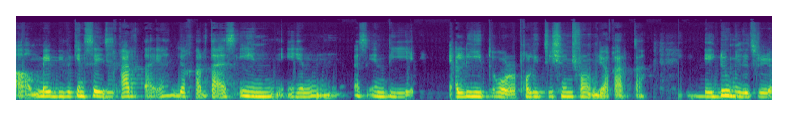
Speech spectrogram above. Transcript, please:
uh, maybe we can say Jakarta, yeah? Jakarta as in in as in the elite or politicians from Jakarta. They do military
